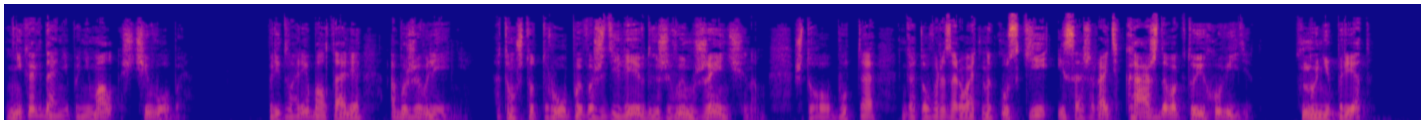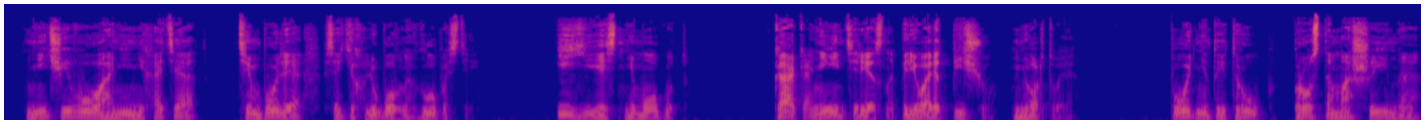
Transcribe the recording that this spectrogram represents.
Никогда не понимал, с чего бы. При дворе болтали об оживлении, о том, что трупы вожделеют к живым женщинам, что будто готовы разорвать на куски и сожрать каждого, кто их увидит. Ну не бред? Ничего они не хотят, тем более всяких любовных глупостей и есть не могут. Как они, интересно, переварят пищу, мертвые? Поднятый труп – просто машина,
